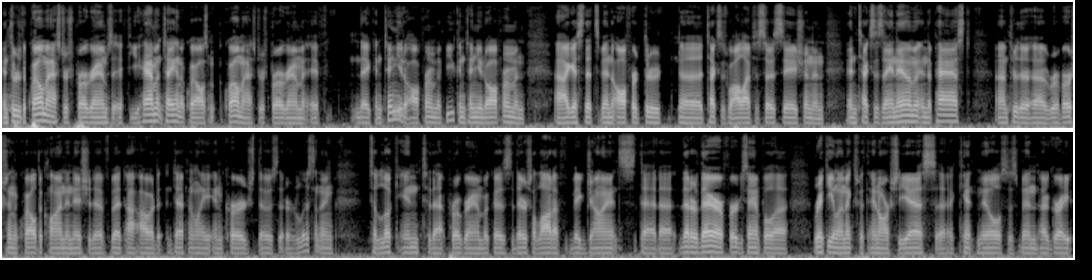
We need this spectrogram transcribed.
and through the Quail Masters programs. If you haven't taken a Quail, Quail Masters program, if they continue to offer them, if you continue to offer them, and uh, I guess that's been offered through uh, Texas Wildlife Association and, and Texas A&M in the past. Um, through the reversing the quail decline initiative, but I, I would definitely encourage those that are listening to look into that program because there's a lot of big giants that uh, that are there. For example, uh, Ricky Lennox with NRCS, uh, Kent Mills has been a great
